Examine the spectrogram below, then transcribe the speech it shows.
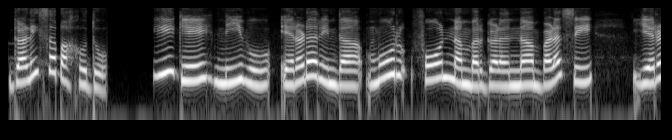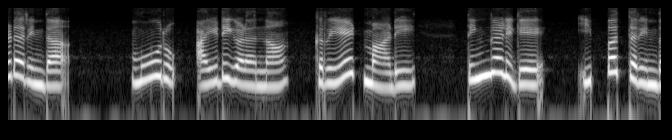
ಗಳಿಸಬಹುದು. ಹೀಗೆ ನೀವು ಎರಡರಿಂದ ಮೂರು ಫೋನ್ ನಂಬರ್ಗಳನ್ನು ಬಳಸಿ ಎರಡರಿಂದ ಮೂರು ಐ ಡಿಗಳನ್ನು ಕ್ರಿಯೇಟ್ ಮಾಡಿ ತಿಂಗಳಿಗೆ ಇಪ್ಪತ್ತರಿಂದ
